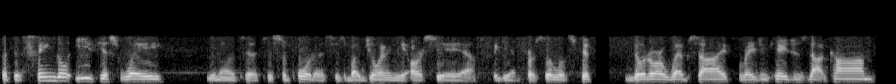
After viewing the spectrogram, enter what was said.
But the single easiest way, you know, to, to support us is by joining the RCAF. Again, for as little as 50, go to our website, ragingcajuns.com.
